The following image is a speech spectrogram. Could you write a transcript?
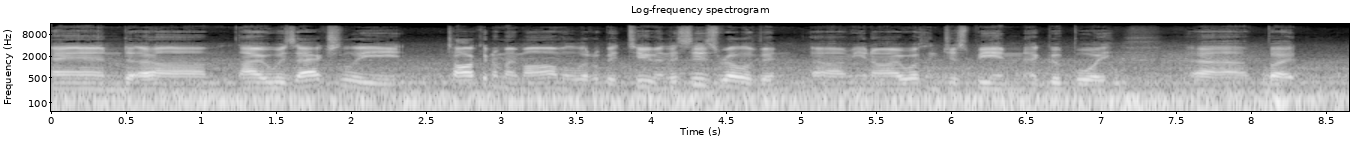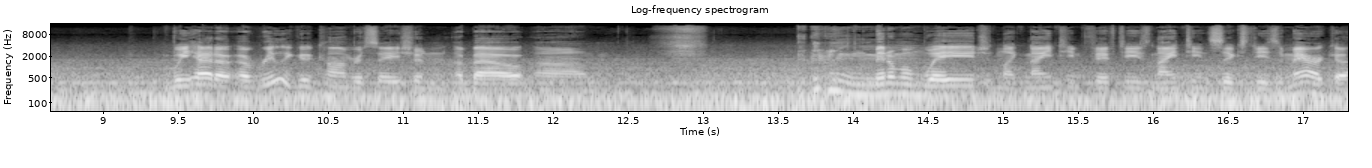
And um, I was actually talking to my mom a little bit too, and this is relevant. Um, you know, I wasn't just being a good boy. Uh, but we had a, a, really good conversation about um, minimum wage in like 1950s, 1960s America.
